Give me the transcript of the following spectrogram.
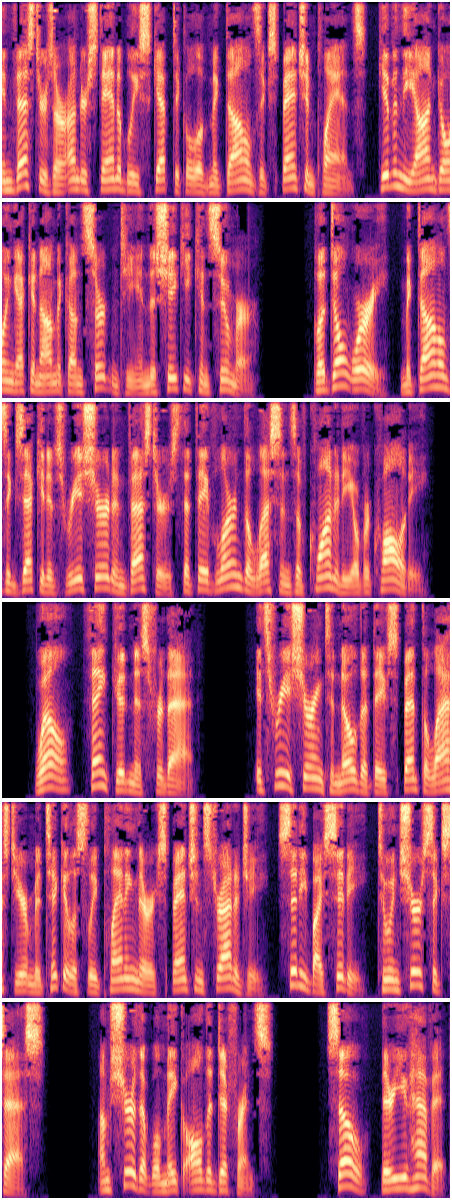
Investors are understandably skeptical of McDonald's expansion plans, given the ongoing economic uncertainty and the shaky consumer. But don't worry, McDonald's executives reassured investors that they've learned the lessons of quantity over quality. Well, thank goodness for that. It's reassuring to know that they've spent the last year meticulously planning their expansion strategy, city by city, to ensure success. I'm sure that will make all the difference. So, there you have it.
